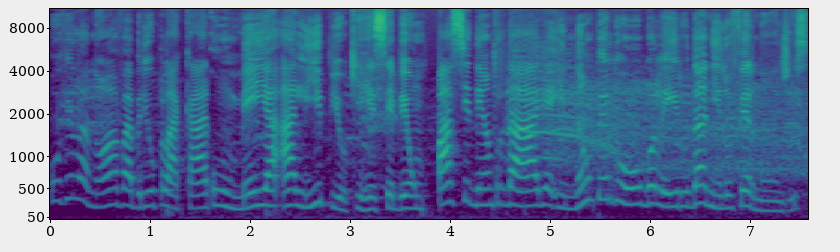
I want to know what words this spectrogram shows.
O Vila Nova abriu o placar com o meia Alípio, que recebeu um passe dentro da área e não perdoou o goleiro Danilo Fernandes.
